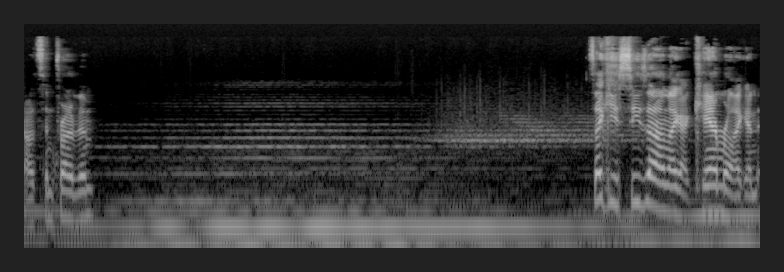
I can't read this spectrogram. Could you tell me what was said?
Now it's in front of him. It's like he sees it on like a camera, like an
